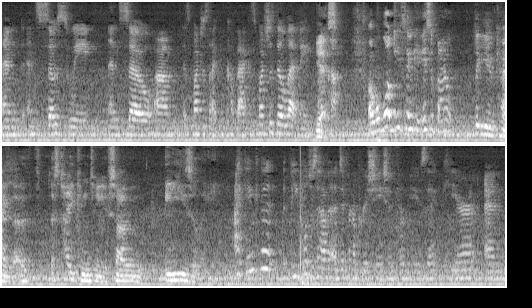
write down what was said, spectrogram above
and, and so sweet. And so, um, as much as I can come back, as much as they'll let me. Yes. Oh, well, what do you think it is about the UK that has taken to you so easily? I think that people just have a different appreciation for music here and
